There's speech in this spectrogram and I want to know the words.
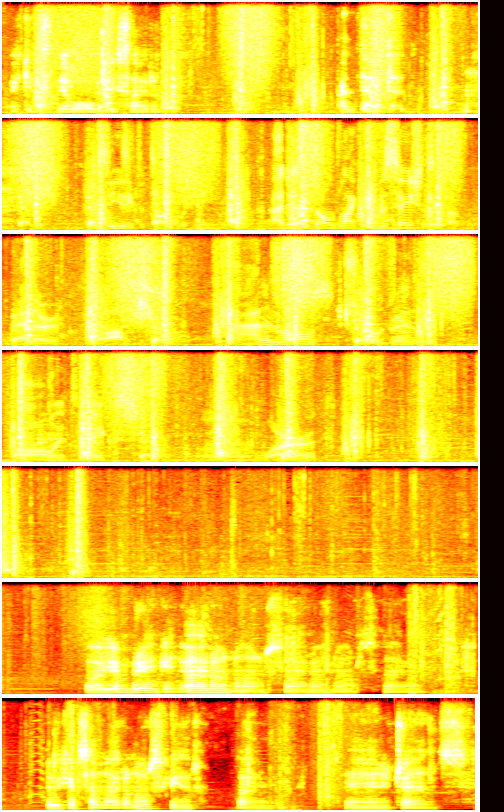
I can steal all this iron. God damn that. It's easy to talk with me. I just don't like conversations about weather, crops, animals, children, politics, I am bringing iron ores, iron ores, iron. Do we have some iron ores here? By any chance?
